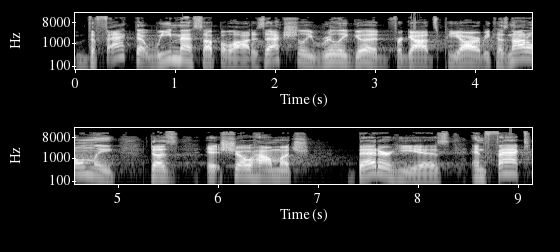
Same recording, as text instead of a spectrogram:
the fact that we mess up a lot is actually really good for God's PR because not only does it show how much better he is. In fact,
